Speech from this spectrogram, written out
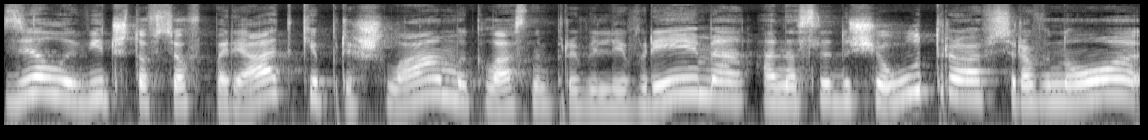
Сделала вид, что все в порядке, пришла, мы классно провели время, а на следующее утро все равно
